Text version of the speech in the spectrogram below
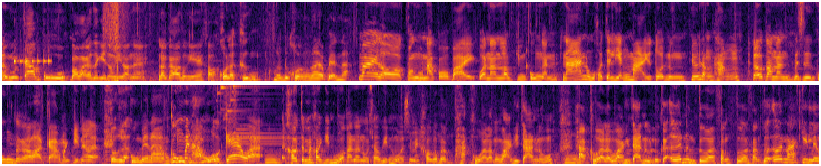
สมมติกล้ามปูป๊าป๊าก็จะกินตรงนี้ก่อนนะแล้วก็เอาตรงนี้ให้เขาคนละครึ่งแล้วทุกคนก็น่าจะเป็นอะ ไม่หรอกน้องหนูหนักกว่าไปวันนั้นเรากินกุ้งกันน้าหนูเขาจะเลี้ยงหมาอยู่ตัวหนึ่งชื่อถังถังๆแล้วตอนนั้นไปซื้อกุ้งจากตลาดกลางมากินนั่นแหละ ก็คือกุ้งแม่น้ำกุ้งเป็นเผาน้ำหัวแก้วอะอืม เขาจะไม่ค่อยกินหัวกันแต่หนูชอบกินหัวใช่ไหมเขาก็แบบหักหัวแล้วมาวางที่จานหนูอืม หักหัวแล้วมาวางที่จานหนูหนูก็เออหนึ่งตัวสองตัวสามตัวเออน้ากินเร็ว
